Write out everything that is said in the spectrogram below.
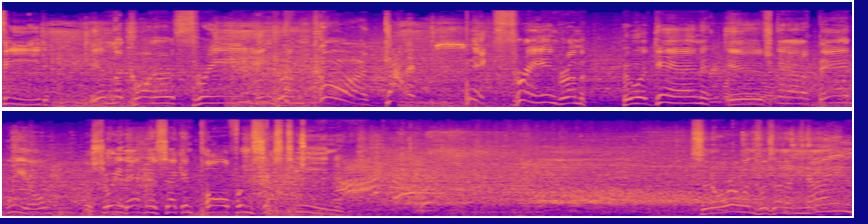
feed, in the corner, three, Ingram, good, got it. Big three, Ingram, who again is in on a bad wheel. We'll show you that in a second. Paul from 16. So New Orleans was on a 9-0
